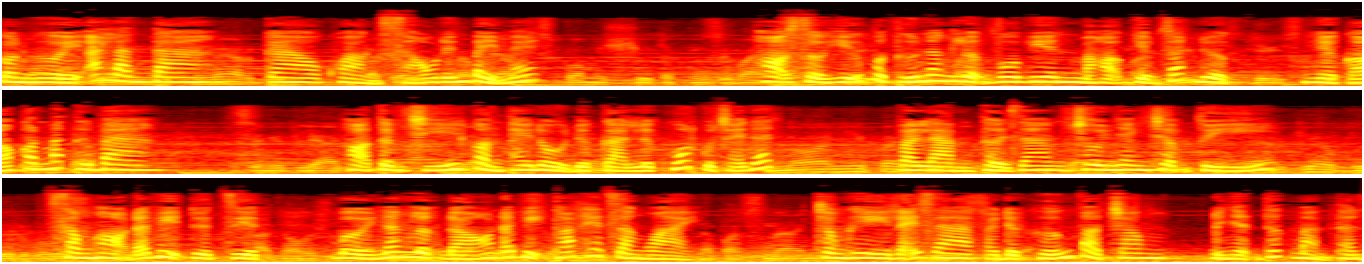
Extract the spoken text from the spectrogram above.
còn người Atlanta cao khoảng 6 đến 7 mét. Họ sở hữu một thứ năng lượng vô biên mà họ kiểm soát được nhờ có con mắt thứ ba. Họ thậm chí còn thay đổi được cả lực hút của trái đất và làm thời gian trôi nhanh chậm tùy ý. Song họ đã bị tuyệt diệt bởi năng lượng đó đã bị thoát hết ra ngoài, trong khi lẽ ra phải được hướng vào trong để nhận thức bản thân.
